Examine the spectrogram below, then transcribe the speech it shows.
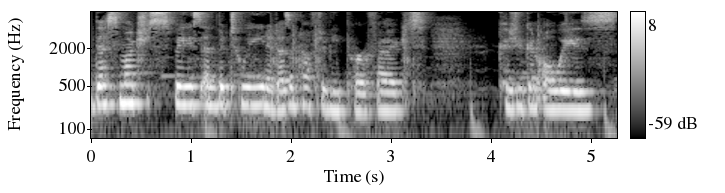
this much space in between. It doesn't have to be perfect because you can always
